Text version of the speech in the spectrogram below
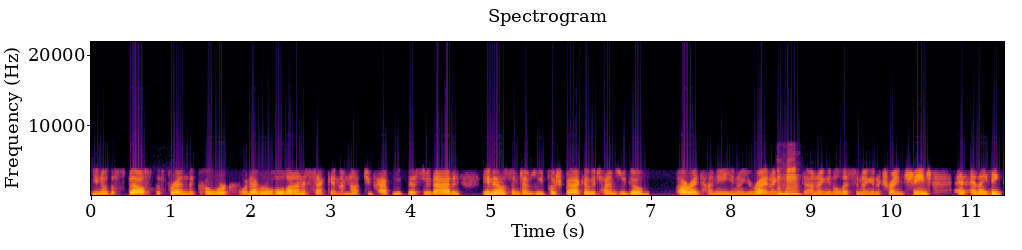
you know, the spouse, the friend, the coworker, whatever. Well, hold on a second. I'm not too happy with this or that. And, you know, sometimes we push back. Other times we go, all right, honey, you know, you're right. I'm going to mm-hmm. sit down. I'm going to listen. I'm going to try and change. And, and I think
